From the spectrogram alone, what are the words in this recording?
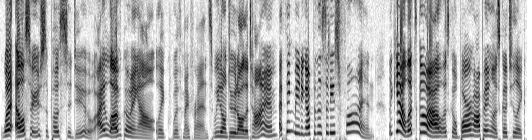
What else are you supposed to do? I love going out like with my friends. We don't do it all the time. I think meeting up in the city is fun. Like yeah, let's go out. Let's go bar hopping. Let's go to like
